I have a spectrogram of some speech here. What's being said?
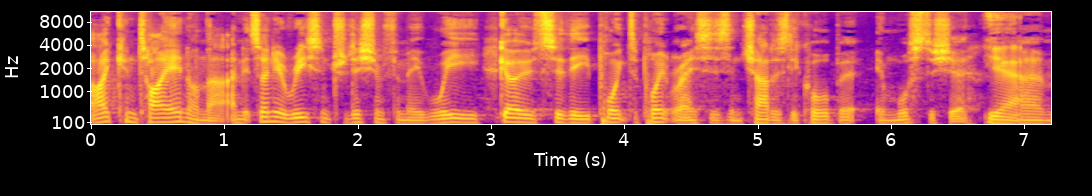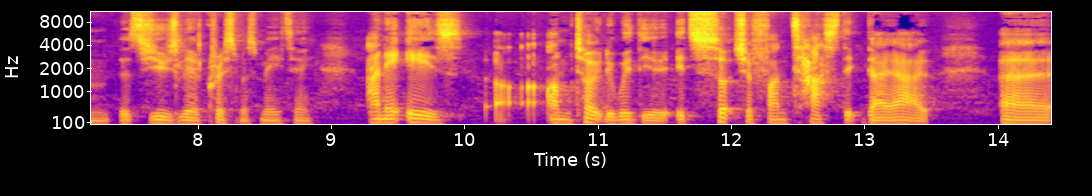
I can tie in on that, and it's only a recent tradition for me. We go to the point to point races in Chaddesley Corbett in Worcestershire. Yeah. um, it's usually a Christmas meeting, and it is. I'm totally with you. It's such a fantastic day out. Uh,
